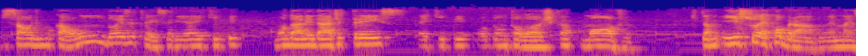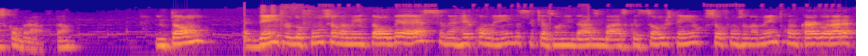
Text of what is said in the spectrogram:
de saúde bucal 1, 2 e 3. Seria a equipe modalidade 3, a equipe odontológica móvel. Isso é cobrado, é mais cobrado, tá? Então, dentro do funcionamento da UBS, né, recomenda-se que as unidades básicas de saúde tenham seu funcionamento com carga horária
